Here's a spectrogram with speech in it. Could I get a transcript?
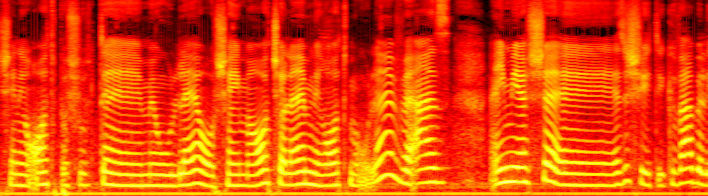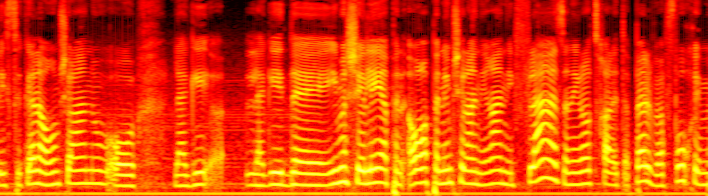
שנראות פשוט אה, מעולה, או שהאימהות שלהם נראות מעולה, ואז האם יש אה, איזושהי תקווה בלהסתכל על ההורים שלנו, או להגיד, להגיד אה, אימא שלי, הפנ, אור הפנים שלה נראה נפלא, אז אני לא צריכה לטפל, והפוך, אם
